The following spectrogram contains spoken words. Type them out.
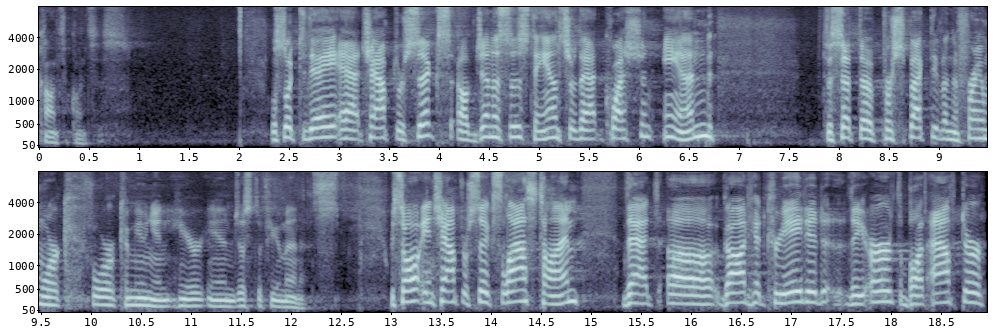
consequences? Let's look today at chapter 6 of Genesis to answer that question and to set the perspective and the framework for communion here in just a few minutes. We saw in chapter 6 last time that uh, God had created the earth, but after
